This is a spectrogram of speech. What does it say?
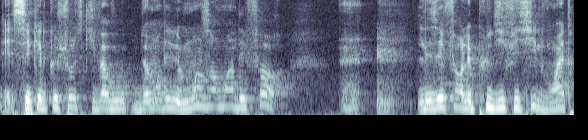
Et c'est quelque chose qui va vous demander de moins en moins d'efforts. les efforts les plus difficiles vont être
